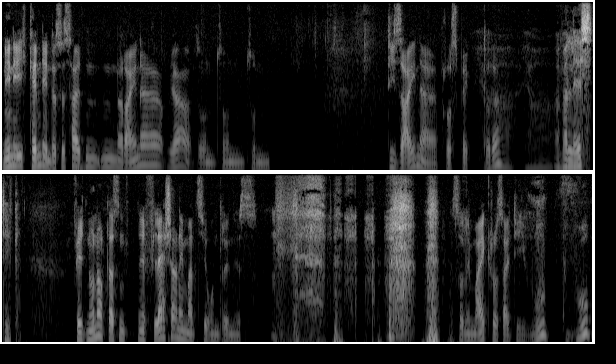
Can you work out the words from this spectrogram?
Nee, nee, ich kenne den. Das ist halt ein, ein, reiner, ja, so ein, so ein, so ein Designer-Prospekt, ja, oder? Ja, aber lästig. Fehlt nur noch, dass eine Flash-Animation drin ist. so eine Microsite, die wup, wup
